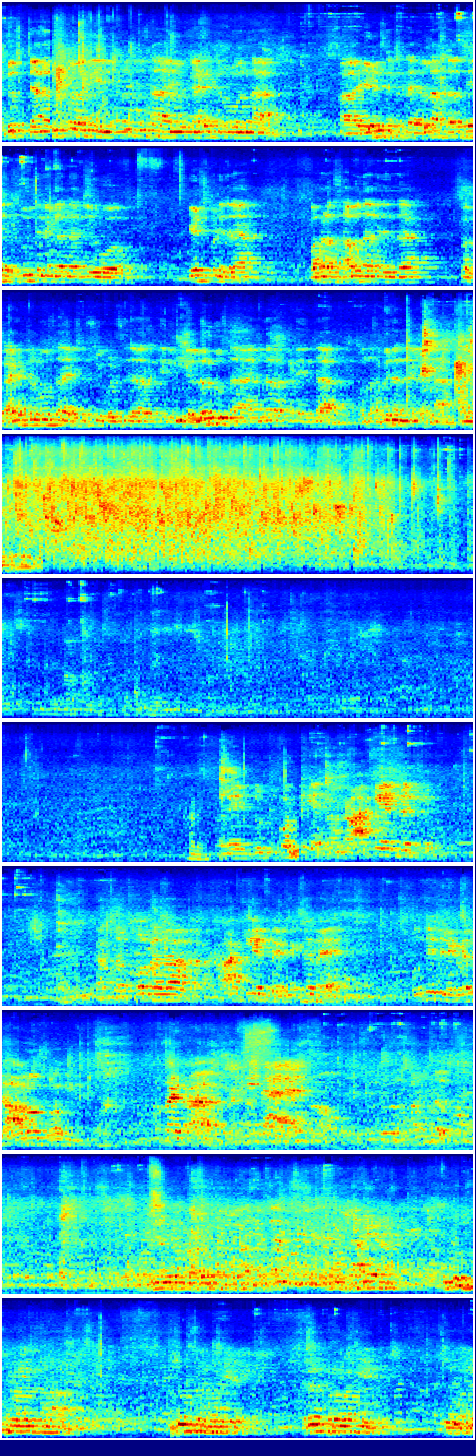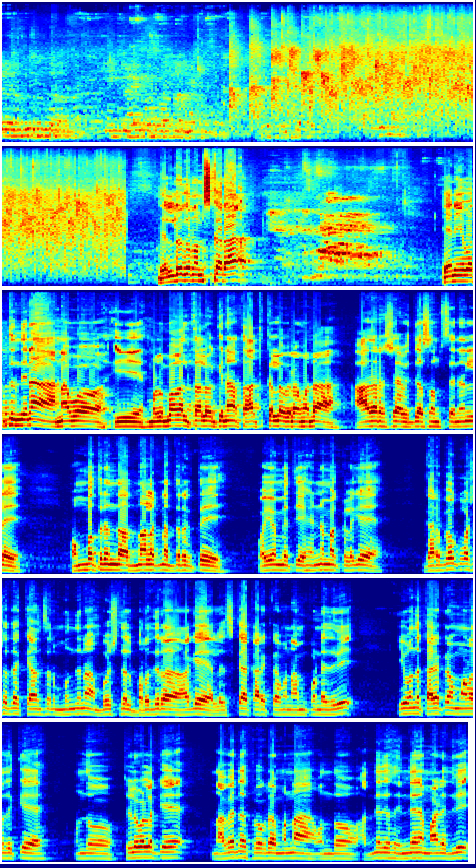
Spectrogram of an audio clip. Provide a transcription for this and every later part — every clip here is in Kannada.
ನ್ಯೂಸ್ ಚಾನಲ್ ಇಷ್ಟೊಂದು ಸಹ ಈ ಕಾರ್ಯಕ್ರಮವನ್ನ ಹೇಳಿರ್ತಕ್ಕಂಥ ಎಲ್ಲ ಸಲಹೆ ಸೂಚನೆಗಳನ್ನ ನೀವು ಕೇಳಿಸ್ಕೊಂಡಿದ್ರ ಬಹಳ ಸಾವಧಾನದಿಂದ ಕಾರ್ಯಕ್ರಮವೂ ಸಹ ಯಶಸ್ವಿಗೊಳಿಸಿದ್ರ ಅದಕ್ಕೆ ನಿಮ್ಗೆಲ್ಲರಿಗೂ ಸಹ, ಎಲ್ಲರ ಕಡೆಯಿಂದ ಒಂದು ಅಭಿನಂದನೆಗಳನ್ನ ದುಡ್ಡು ಕೊಟ್ಟಿಗೆ ನಮ್ಗೆ ಹಾಕಿ ಅನ್ಬೇಕು ನಾನು ತಪ್ಪೋಗಲ್ಲ ನನಗೆ ಹಾಕಿ ಅಂತ ಯಾಕಂದ್ರೆ ಮುಂದಿನ ದಿನಗಳಲ್ಲಿ ಆರೋಗ್ಯವಾಗಿ ಅರ್ಥ ಆಯ್ತಾ ಈ ಕಾರ್ಯಕ್ರಮವನ್ನು ಎಲ್ರಿಗೂ ನಮಸ್ಕಾರ. ಏನು ಇವತ್ತಿನ ದಿನ ನಾವು ಈ ಮುಳಬಾಗಲ್ ತಾಲೂಕಿನ ತಾತ್ಕಲ್ಲು ಗ್ರಾಮದ ಆದರ್ಶ ವಿದ್ಯಾಸಂಸ್ಥೆಯಲ್ಲಿ ಒಂಬತ್ತರಿಂದ ಹದಿನಾಲ್ಕನೇ ತರಗತಿ ವಯೋಮಿತಿಯ ಹೆಣ್ಣು ಮಕ್ಕಳಿಗೆ ಗರ್ಭಕೋಶದ ಕ್ಯಾನ್ಸರ್ ಮುಂದಿನ ಭವಿಷ್ಯದಲ್ಲಿ ಬರೆದಿರೋ ಹಾಗೆ ಲಸಿಕಾ ಕಾರ್ಯಕ್ರಮ ಹಮ್ಮಿಕೊಂಡಿದ್ದೀವಿ. ಈ ಒಂದು ಕಾರ್ಯಕ್ರಮ ಮಾಡೋದಕ್ಕೆ ಒಂದು ತಿಳುವಳಿಕೆ, ಒಂದು ಅವೇರ್ನೆಸ್ ಪ್ರೋಗ್ರಾಮನ್ನು ಒಂದು ಹದಿನೈದು ದಿವಸ ಹಿಂದೆನೇ ಮಾಡಿದ್ವಿ.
